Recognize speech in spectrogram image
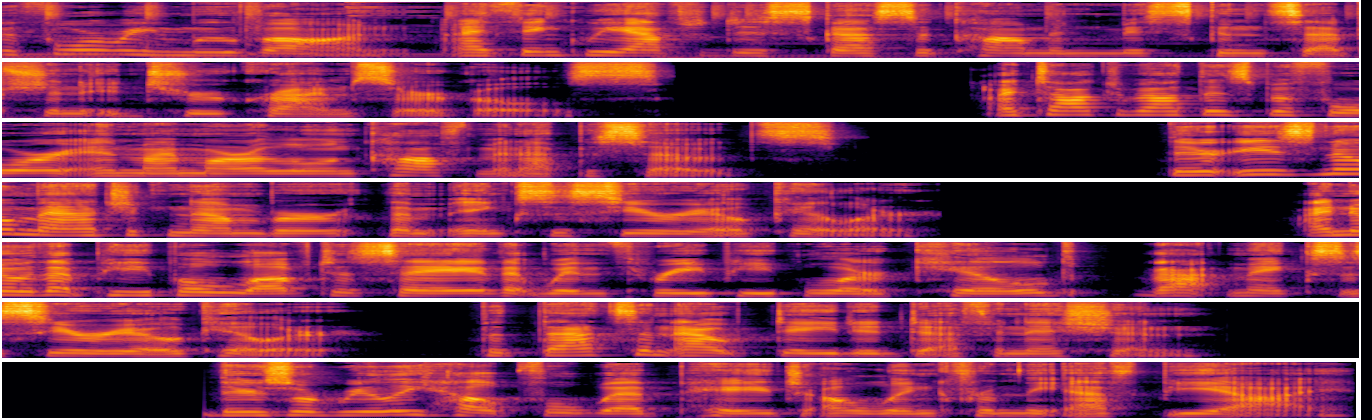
Before we move on, I think we have to discuss a common misconception in true crime circles. I talked about this before in my Marlowe and Kaufman episodes. There is no magic number that makes a serial killer. I know that people love to say that when three people are killed, that makes a serial killer, but that's an outdated definition. There's a really helpful webpage I'll link from the FBI.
